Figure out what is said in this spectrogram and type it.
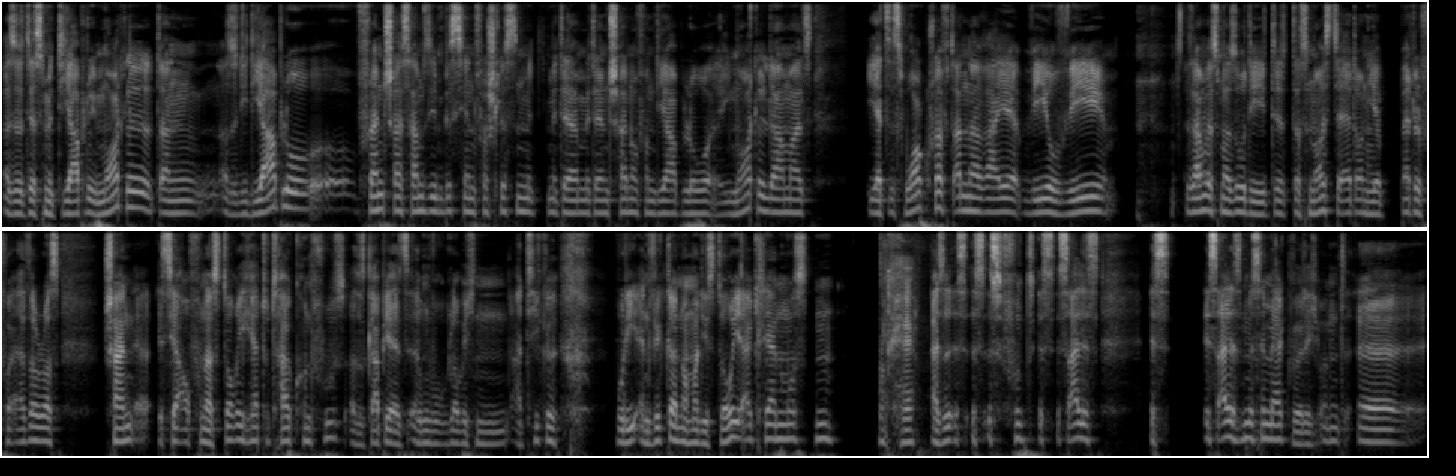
also das mit Diablo Immortal, dann, also die Diablo-Franchise haben sie ein bisschen verschlissen mit, mit, der, mit der Entscheidung von Diablo Immortal damals. Jetzt ist Warcraft an der Reihe, WoW, sagen wir es mal so, die, die das neueste Add-on hier, Battle for Azeroth, scheint, ist ja auch von der Story her total konfus. Also es gab ja jetzt irgendwo, glaube ich, einen Artikel, wo die Entwickler nochmal die Story erklären mussten. Okay. Also es, es, es, es ist alles, es ist alles ein bisschen merkwürdig. Und äh,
